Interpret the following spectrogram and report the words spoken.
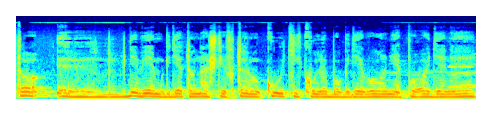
to, e, neviem, kde to našli, v ktorom kútiku, lebo kde voľne pohodené,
